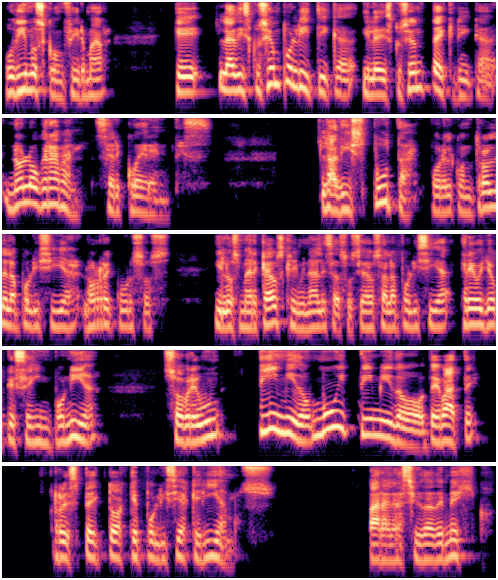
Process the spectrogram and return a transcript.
pudimos confirmar que la discusión política y la discusión técnica no lograban ser coherentes. La disputa por el control de la policía, los recursos y los mercados criminales asociados a la policía, creo yo que se imponía sobre un tímido, muy tímido debate respecto a qué policía queríamos para la Ciudad de México.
